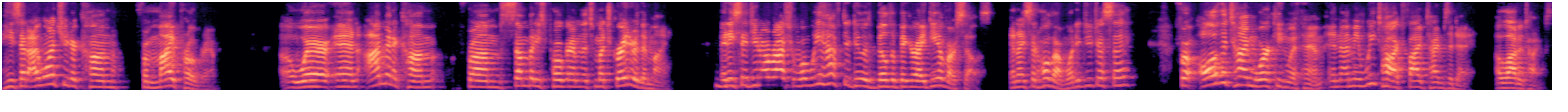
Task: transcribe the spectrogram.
He said, I want you to come from my program, uh, where, and I'm going to come from somebody's program that's much greater than mine. And he said, You know, Rash, what we have to do is build a bigger idea of ourselves. And I said, Hold on, what did you just say? For all the time working with him, and I mean, we talk five times a day, a lot of times.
